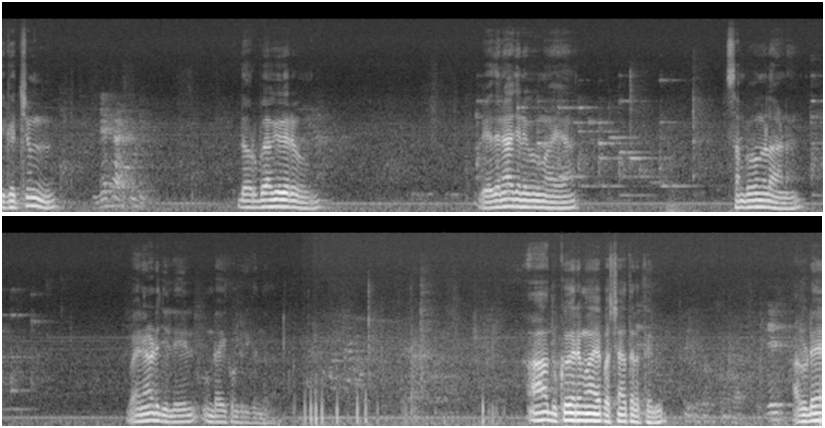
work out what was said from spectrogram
തികച്ചും ദൗർഭാഗ്യകരവും വേദനാജനകവുമായ സംഭവങ്ങളാണ് വയനാട് ജില്ലയിൽ ഉണ്ടായിക്കൊണ്ടിരിക്കുന്നത്. ആ ദുഃഖകരമായ പശ്ചാത്തലത്തിൽ അവിടെ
